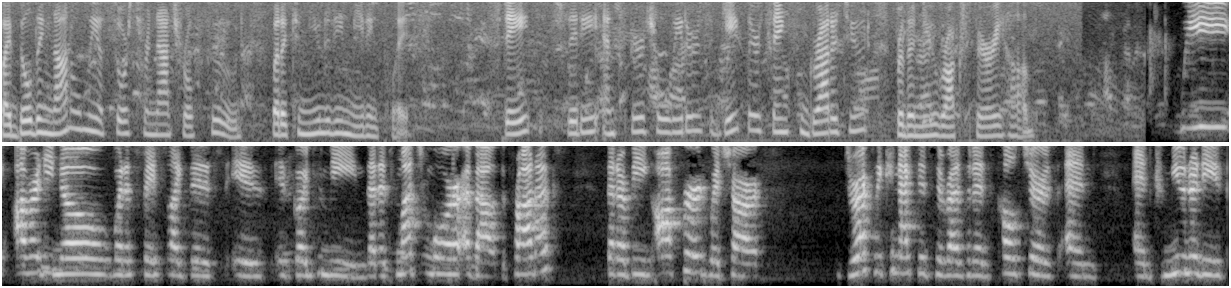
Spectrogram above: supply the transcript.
by building not only a source for natural food, but a community meeting place. State, city, and spiritual leaders gave their thanks and gratitude for the new Roxbury Hub. We already know what a space like this is is going to mean that it's much more about the products that are being offered which are directly connected to residents' cultures and and communities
